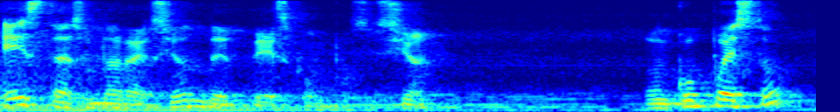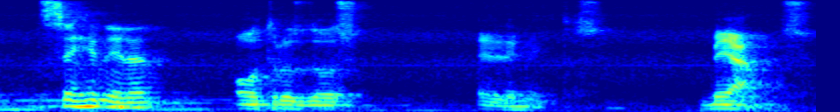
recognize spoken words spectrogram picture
Esta es una reacción de descomposición. Un compuesto se generan otros dos elementos. Veamos.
